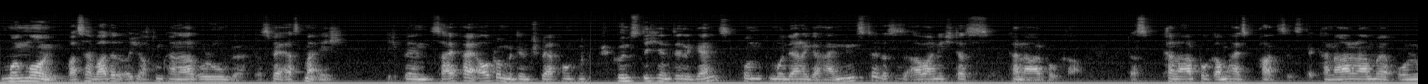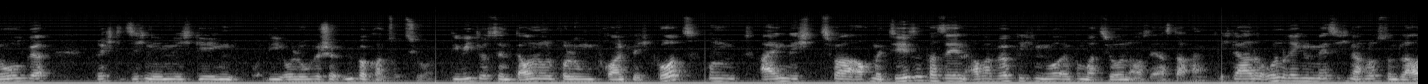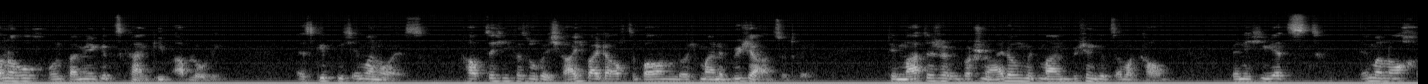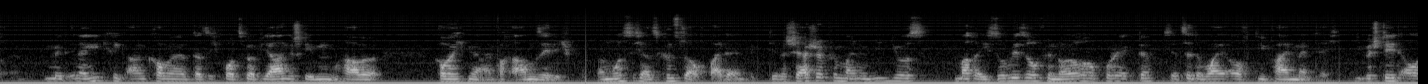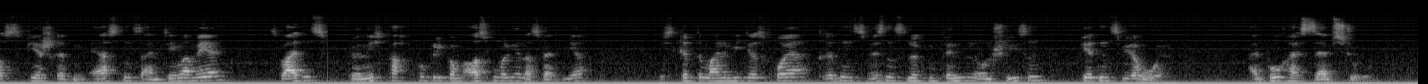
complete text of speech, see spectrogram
Moin Moin, was erwartet euch auf dem Kanal Ologe? Das wäre erstmal ich. Ich bin Sci-Fi-Autor mit den Schwerpunkten künstliche Intelligenz und moderne Geheimdienste, das ist aber nicht das Kanalprogramm. Das Kanalprogramm heißt Praxis. Der Kanalname Ologe richtet sich nämlich gegen die ologische Überkonstruktion. Die Videos sind downloadvolumenfreundlich kurz und eigentlich zwar auch mit Thesen versehen, aber wirklich nur Informationen aus erster Hand. Ich lade unregelmäßig nach Lust und Laune hoch und bei mir gibt's kein Keep Uploading. Es gibt nicht immer Neues. Hauptsächlich versuche ich Reichweite aufzubauen und euch meine Bücher anzudrehen. Thematische Überschneidungen mit meinen Büchern gibt's aber kaum. Wenn ich jetzt immer noch mit Energiekrieg ankomme, das ich vor zwölf Jahren geschrieben habe, komme ich mir einfach armselig vor. Man muss sich als Künstler auch weiterentwickeln. Die Recherche für meine Videos mache ich sowieso für neuere Projekte. Ich setze dabei auf die Feynman-Technik. Die besteht aus vier Schritten. Erstens ein Thema wählen. Zweitens für Nichtfachpublikum ausformulieren, das werdet ihr. Ich skripte meine Videos vorher. Drittens Wissenslücken finden und schließen. Viertens wiederholen. Ein Buch heißt Selbststudium.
